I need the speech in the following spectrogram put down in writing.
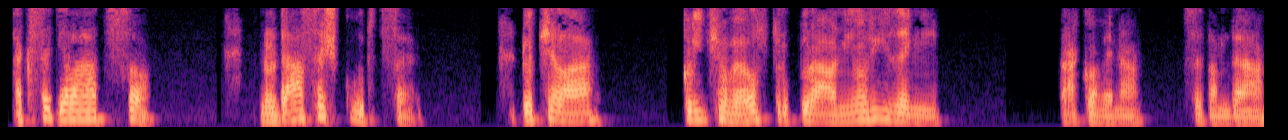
tak se dělá co? No dá se škůdce do čela klíčového strukturálního řízení. Rakovina se tam dá,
